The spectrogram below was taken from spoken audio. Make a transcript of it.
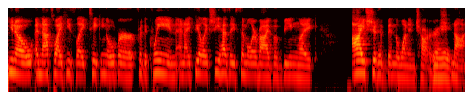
you know, and that's why he's like taking over for the Queen. And I feel like she has a similar vibe of being like I should have been the one in charge, Right. not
